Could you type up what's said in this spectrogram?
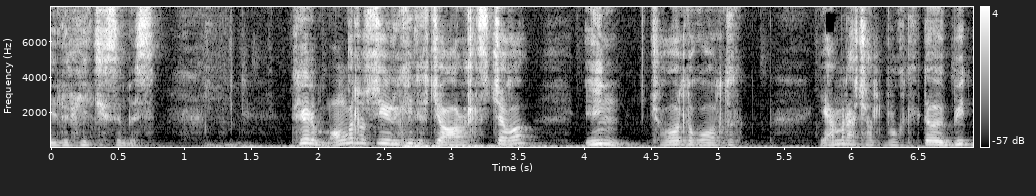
илэрхийлчихсэн байсан. Тэгэхээр Монгол улсын ерөнхийлөгчийн оролцож байгаа энэ чуулга уулзалт ямар ач холбогдолтой вэ? Бид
